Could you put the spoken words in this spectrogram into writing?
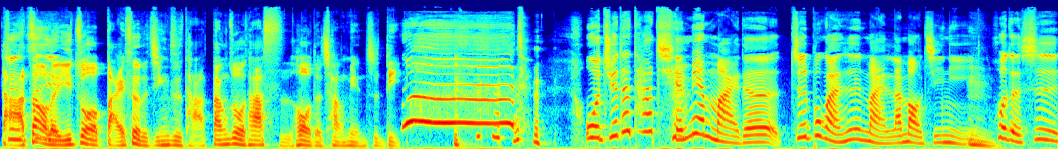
打造了一座白色的金字塔，当做他死后的长眠之地。我觉得他前面买的，就是不管是买兰博基尼，嗯、或者是。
